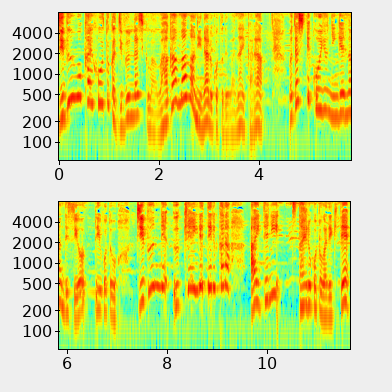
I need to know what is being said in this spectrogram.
自分を解放とか自分らしくはわがままになることではないから私ってこういう人間なんですよっていうことを自分で受け入れてるから相手に伝えることができて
